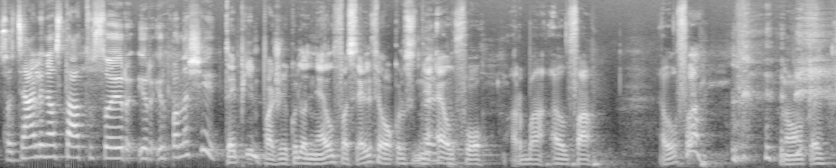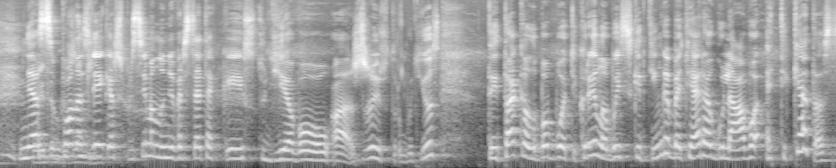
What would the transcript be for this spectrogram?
socialinio statuso ir, ir, ir panašiai. Taip, pažiūrėjau, kodėl ne elfas, elfė, o kuris ne elfo arba elfa. Elfa? Nu, tai, Nes tai, ponas Lėkė, aš prisimenu universitete, kai studijavau aš ir turbūt jūs, Tai ta kalba buvo tikrai labai skirtinga, bet ją reguliavo etiketas.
